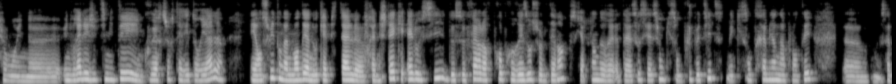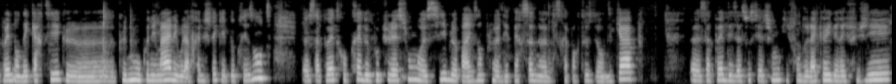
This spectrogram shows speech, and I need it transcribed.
qui ont une, une, vraie légitimité et une couverture territoriale et ensuite, on a demandé à nos capitales euh, French Tech, elles aussi, de se faire leur propre réseau sur le terrain, parce qu'il y a plein d'associations qui sont plus petites, mais qui sont très bien implantées. Euh, ça peut être dans des quartiers que, nous, on connaît mal et où la French Tech est peu présente. Euh, ça peut être auprès de populations cibles, par exemple des personnes qui seraient porteuses de handicap. Ça peut être des associations qui font de l'accueil des réfugiés.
